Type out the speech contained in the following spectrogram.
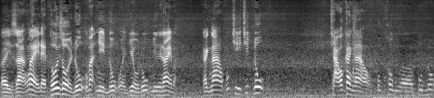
Đây dáng này đẹp thôi rồi Nụ các bạn nhìn nụ nhiều nụ như thế này mà. Cành nào cũng chi chít nụ. Chả có cành nào cũng không uh, phun nụ.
